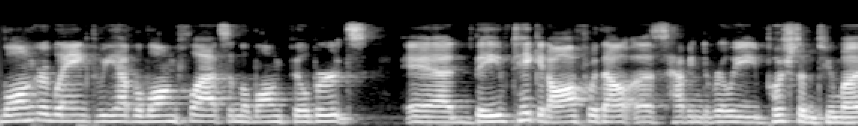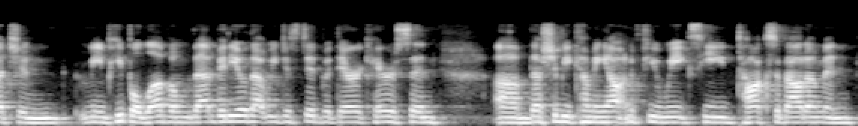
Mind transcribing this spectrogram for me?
longer length. We have the long flats and the long filberts, and they've taken off without us having to really push them too much. And I mean, people love them. That video that we just did with Derek Harrison, um, that should be coming out in a few weeks. He talks about them, and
